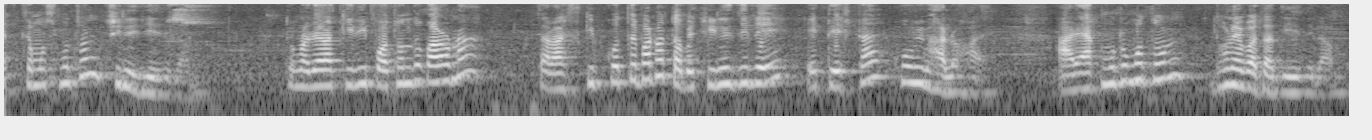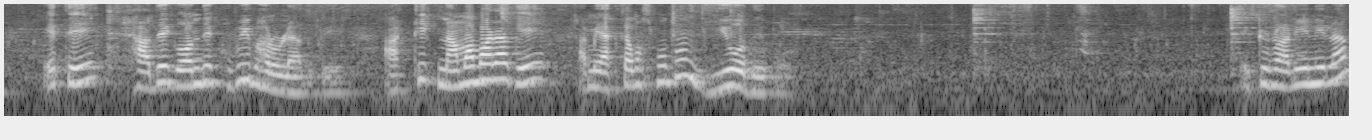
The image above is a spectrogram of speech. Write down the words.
এক চামচ মতন চিনি দিয়ে দিলাম। তোমরা যারা চিনি পছন্দ করো না, তারা স্কিপ করতে পারো, তবে চিনি দিলে এই টেস্টটা খুবই ভালো হয়। আর এক মুঠো মতন ধনে পাতা দিয়ে দিলাম। এতে স্বাদে গন্ধে খুবই ভালো লাগবে। আর ঠিক নামাবার আগে আমি এক চামচ মতন ঘিও দেবো। একটু নাড়িয়ে নিলাম।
